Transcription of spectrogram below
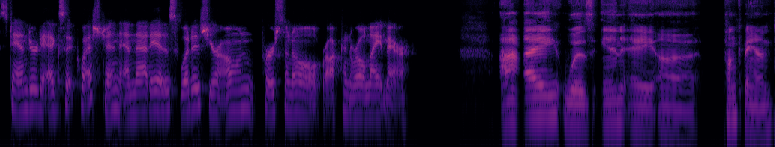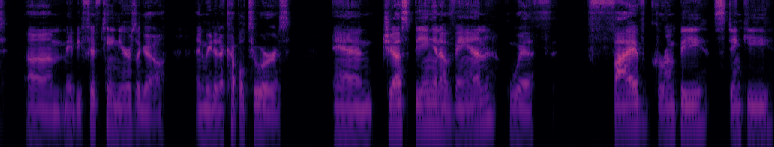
standard exit question, and that is, what is your own personal rock and roll nightmare? I was in a uh, punk band um, maybe 15 years ago, and we did a couple tours. And just being in a van with five grumpy, stinky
